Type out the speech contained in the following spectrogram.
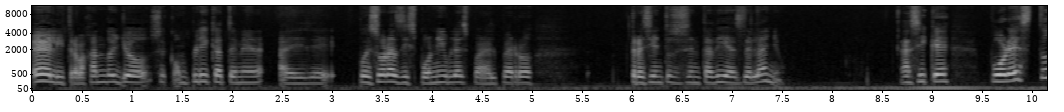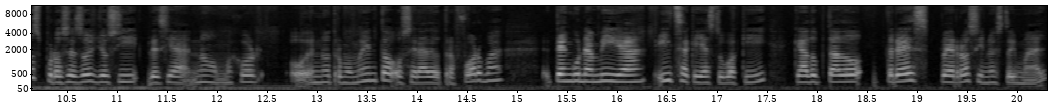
él y trabajando yo, se complica tener eh, pues horas disponibles para el perro 360 días del año. Así que por estos procesos yo sí decía, no, mejor en otro momento o será de otra forma. Tengo una amiga, Itza, que ya estuvo aquí, que ha adoptado tres perros, si no estoy mal,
